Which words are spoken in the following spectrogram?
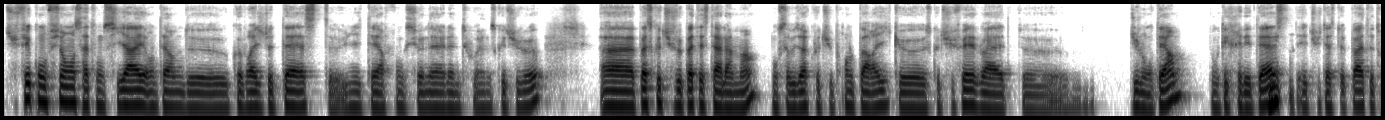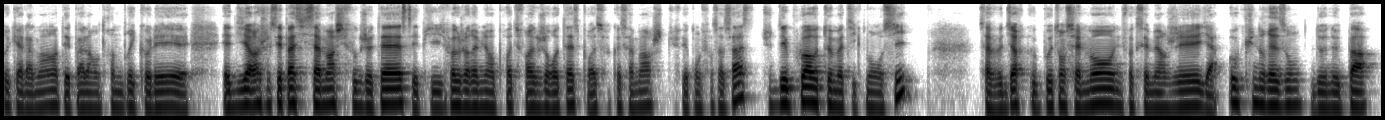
tu fais confiance à ton CI en termes de coverage de test, unitaire, fonctionnel, end-to-end, ce que tu veux, euh, parce que tu veux pas tester à la main. Donc ça veut dire que tu prends le pari que ce que tu fais va être euh, du long terme. Donc tu écris des tests et tu testes pas tes trucs à la main, t'es pas là en train de bricoler et, de dire Ah, je sais pas si ça marche, il faut que je teste, et puis une fois que j'aurai mis en prod, il faudra que je reteste pour être sûr que ça marche, tu fais confiance à ça. Tu déploies automatiquement aussi. Ça veut dire que potentiellement, une fois que c'est mergé, il n'y a aucune raison de ne pas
